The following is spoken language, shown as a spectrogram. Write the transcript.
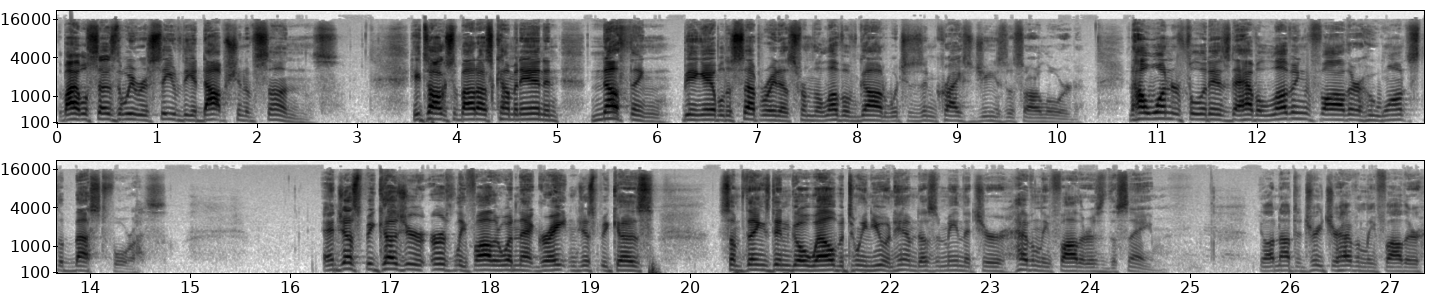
The Bible says that we received the adoption of sons. He talks about us coming in and nothing being able to separate us from the love of God which is in Christ Jesus our Lord and how wonderful it is to have a loving Father who wants the best for us. And just because your earthly father wasn't that great, and just because some things didn't go well between you and him, doesn't mean that your heavenly father is the same. You ought not to treat your heavenly father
